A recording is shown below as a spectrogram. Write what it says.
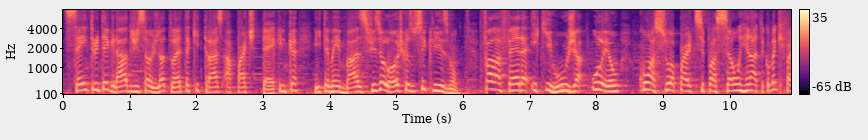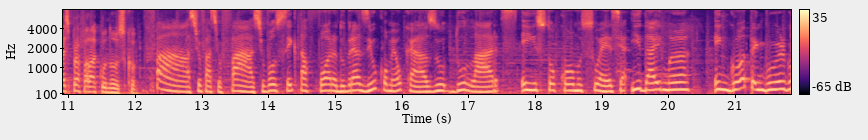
Centro Integrado de Saúde do Atleta, que traz a parte técnica e também bases fisiológicas do ciclismo. Fala fera e que ruja o leão com a sua participação. Renata, como é que faz para falar conosco? Fácil, fácil, fácil. Você que tá fora do Brasil, como é o caso do Lars em Estocolmo, Suécia, e da irmã em Gotemburgo.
